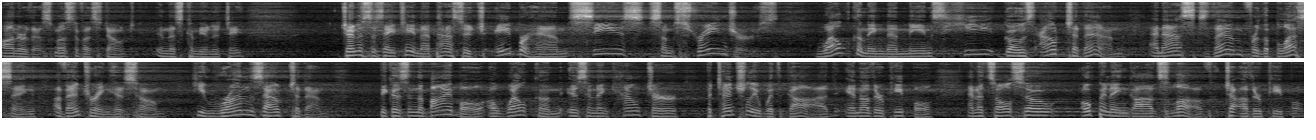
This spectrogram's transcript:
honor this. Most of us don't in this community. Genesis 18, that passage, Abraham sees some strangers. Welcoming them means he goes out to them and asks them for the blessing of entering his home. He runs out to them because in the Bible, a welcome is an encounter potentially with God in other people, and it's also opening God's love to other people.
